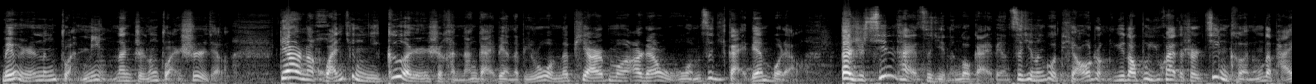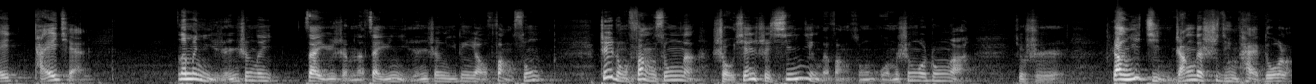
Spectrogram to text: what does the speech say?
没有人能转命，那只能转世去了。第二呢，环境你个人是很难改变的，比如我们的 PM 二点五，我们自己改变不了。但是心态自己能够改变，自己能够调整，遇到不愉快的事儿，尽可能的排排遣。那么你人生的在于什么呢？在于你人生一定要放松。这种放松呢，首先是心境的放松。我们生活中啊，就是让你紧张的事情太多了。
